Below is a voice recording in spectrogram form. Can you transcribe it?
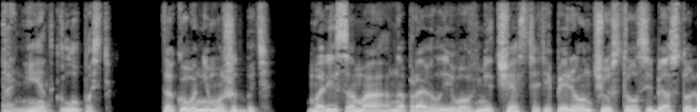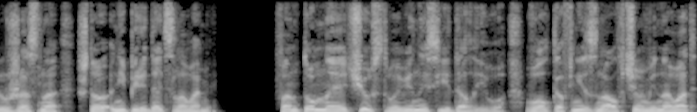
Да нет, глупость. Такого не может быть. Мари сама направила его в медчасть, а теперь он чувствовал себя столь ужасно, что не передать словами. Фантомное чувство вины съедало его. Волков не знал, в чем виноват,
